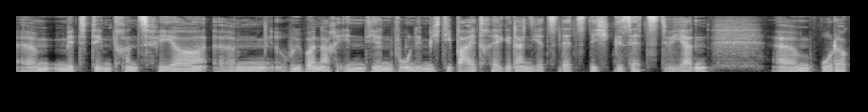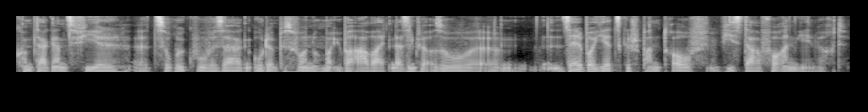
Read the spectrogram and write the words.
ähm, mit dem Transfer ähm, rüber nach Indien, wo nämlich die Beiträge dann jetzt letztlich gesetzt werden? Ähm, oder kommt da ganz viel äh, zurück, wo wir sagen, oder oh, müssen wir nochmal überarbeiten? Da sind wir also ähm, selber jetzt gespannt drauf, wie es da vorangehen wird.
